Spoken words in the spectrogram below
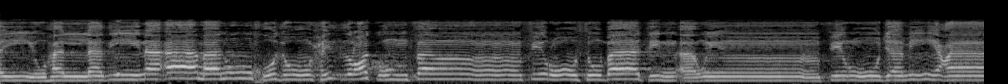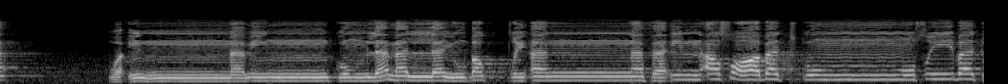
أيها الذين آمنوا خذوا حذركم فانفروا ثبات أو انفروا جميعا وان منكم لمن ليبطئن فان اصابتكم مصيبه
